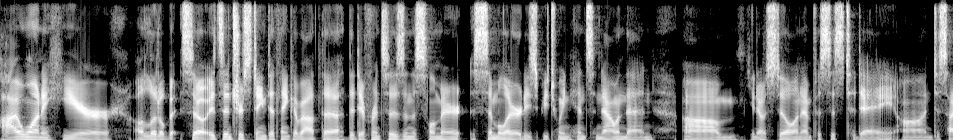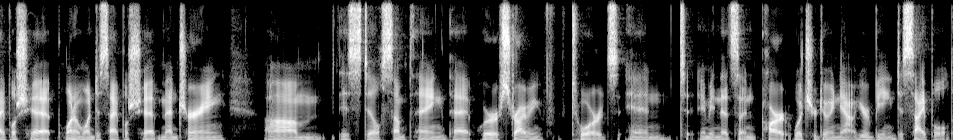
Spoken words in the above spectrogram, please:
I want to hear a little bit. So it's interesting to think about the the differences and the similarities between Hinson now and then. Um, you know, still an emphasis today on discipleship, one on one discipleship, mentoring um, is still something that we're striving towards. In I mean, that's in part what you're doing now. You're being discipled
